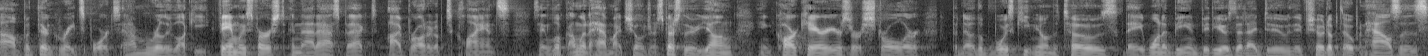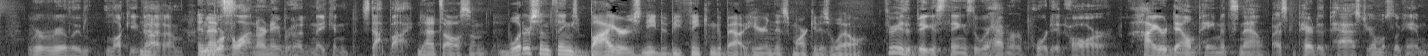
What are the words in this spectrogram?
um, but they're great sports, and I'm really lucky. Families first in that aspect. I brought it up to clients saying, look, I'm going to have my children, especially they're young, in car carriers or a stroller. But no, the boys keep me on the toes. They want to be in videos that I do. They've showed up to open houses. We're really lucky that um, And we work a lot in our neighborhood, and they can stop by. That's awesome. What are some things buyers need to be thinking about here in this market as well? Three of the biggest things that we're having reported are higher down payments now as compared to the past. You're almost looking at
